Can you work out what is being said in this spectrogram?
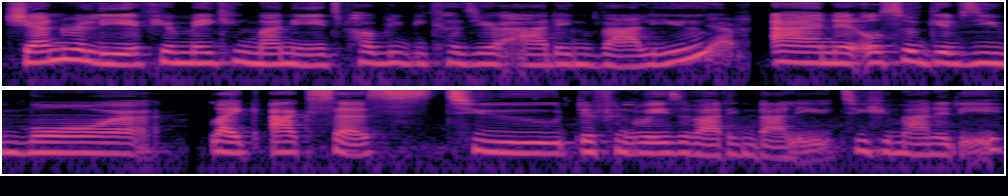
generally if you're making money it's probably because you're adding value Yeah. and it also gives you more like access to different ways of adding value to humanity.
